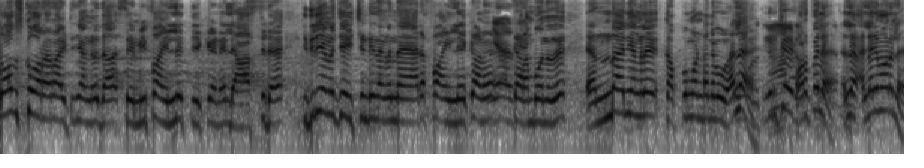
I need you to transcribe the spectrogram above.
ടോപ്പ് സ്കോറർ ആയിട്ട് ഞങ്ങൾ ഇതാ സെമി ഫൈനലിൽ എത്തിയേക്കാണ്. ലാസ്റ്റ് ഡേ ഇതിൽ ഞങ്ങൾ ജയിച്ചിട്ടുണ്ട്. ഞങ്ങൾ നേരെ ഫൈനലിലേക്കാണ് കയറാൻ പോകുന്നത്. എന്തായാലും ഞങ്ങൾ കപ്പും കൊണ്ട് തന്നെ പോകും. അല്ലേ? തീർച്ചയായിട്ടും. ഉറപ്പല്ലേ? അല്ല? എല്ലാരും മാറല്ലേ?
